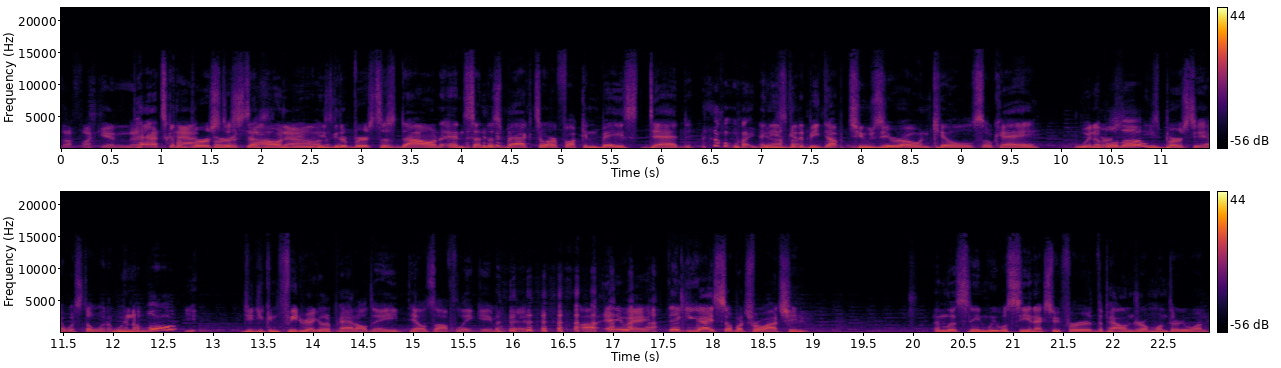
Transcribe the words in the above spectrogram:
the fucking. Pat's gonna Pat burst us bursts down, dude. He's gonna burst us down and send us back to our fucking base dead. oh my god. And he's gonna be up 2-0 in kills, okay? winnable Burst- though. He's bursting. Yeah, we're still him. winnable. dude, you can feed regular Pat all day. He tails off late game. Okay. uh, anyway, thank you guys so much for watching and listening. We will see you next week for the Palindrome 131.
